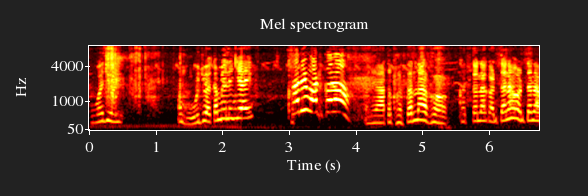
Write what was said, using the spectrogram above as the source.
ભુવાજી વળી. આ ભૂજ હોય કે મેલી જાય? ખરી વાત કરો. અને આ તો ખતરનાક હ. ખતરનાક કરતા ના વળતા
